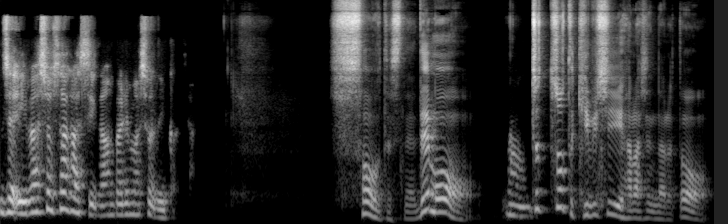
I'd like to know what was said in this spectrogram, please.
え。じゃあ居場所探し頑張りましょうでいいか。そうですねでもうんちょちょっと厳しい話になると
